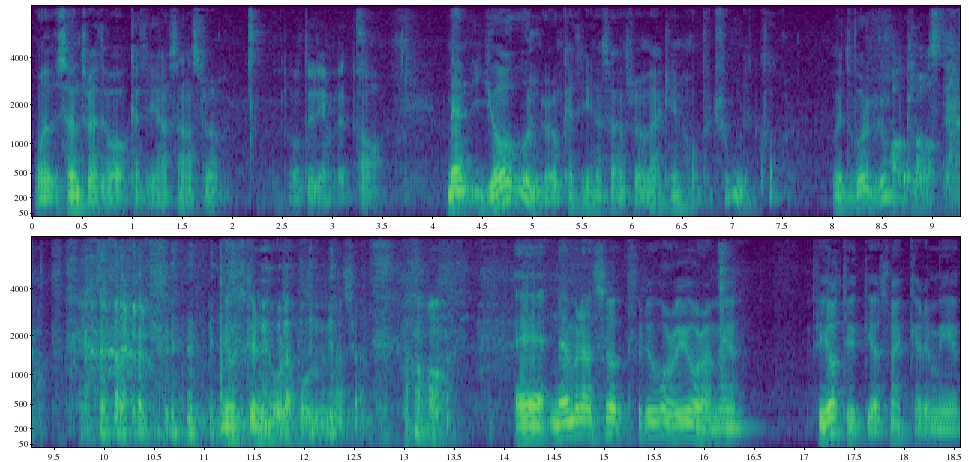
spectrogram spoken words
Och sen tror jag att det var Katarina Sandström. Det låter ju rimligt. Ja. Men jag undrar om Katarina Sandström verkligen har förtroendet kvar. Och vet du vad det beror Har på? Claes det? Nu ska du inte hålla på med massa. Ja. Eh, nej men alltså, för det har att göra med... För jag tycker jag snackade med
